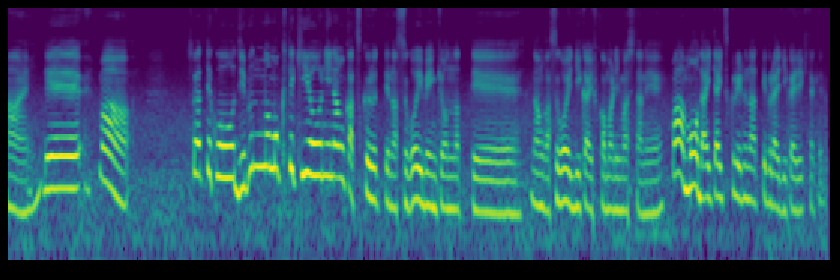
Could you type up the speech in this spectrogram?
はい、でまあそうやってこう自分の目的用に何か作るっていうのはすごい勉強になってなんかすごい理解深まりましたね。まあもう大体作れるなってぐらい理解できたけど。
